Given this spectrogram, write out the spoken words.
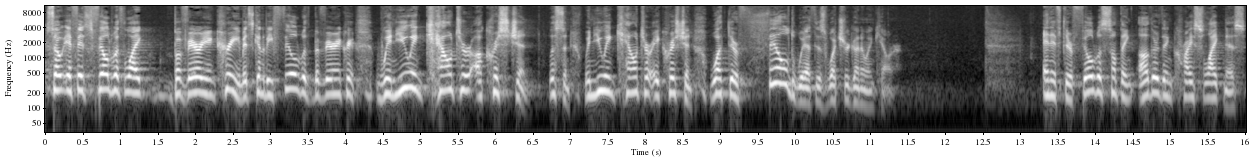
So if it's filled with like Bavarian cream, it's going to be filled with Bavarian cream. When you encounter a Christian, listen, when you encounter a Christian, what they're filled with is what you're going to encounter. And if they're filled with something other than Christ likeness,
